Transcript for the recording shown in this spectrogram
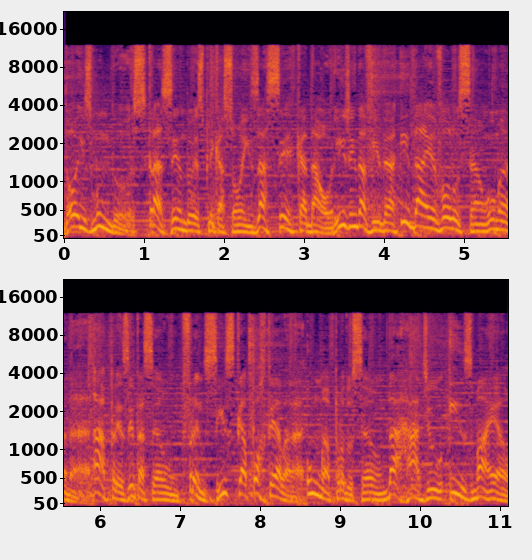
Dois Mundos, trazendo explicações acerca da origem da vida e da evolução humana. Apresentação Francisca Portela, uma produção da Rádio Ismael.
